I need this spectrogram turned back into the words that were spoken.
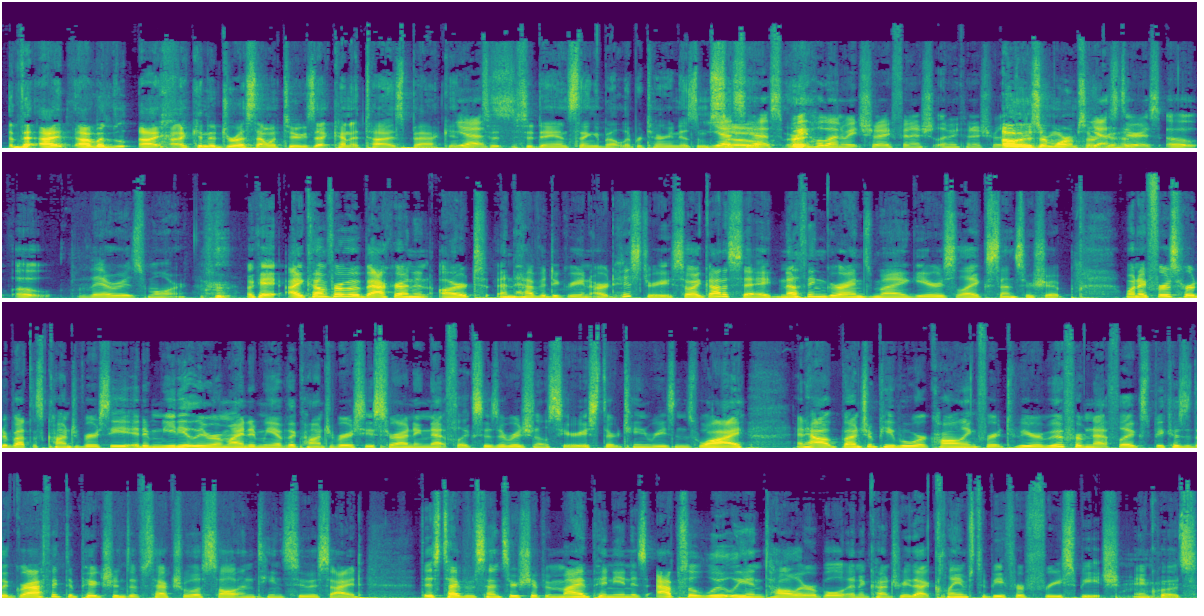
the, I, I would I, I can address that one too because that kind of ties back into Yes. to Dan's thing about libertarianism. Yes, so, yes. or- Wait, hold on. Wait, should I finish? Let me finish. Really oh, quick. is there more? I'm sorry. yes, there is. Oh, oh, there is more. okay, I come from a background in art and have a degree in art history, so I gotta say, nothing grinds my gears like censorship. When I first heard about this controversy, it immediately reminded me of the controversy surrounding Netflix's original series 13 Reasons Why, and how a bunch of people were calling for it to be removed from Netflix because of the graphic depictions of sexual assault and teen suicide. This type of censorship, in my opinion, is absolutely intolerable in a country that claims to be for free speech. In quotes.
